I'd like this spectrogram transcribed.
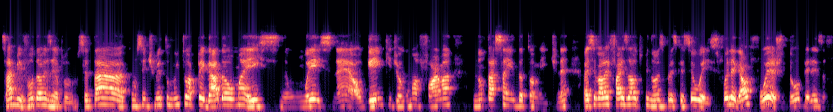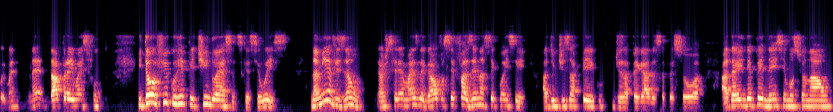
sabe? Vou dar um exemplo. Você está com um sentimento muito apegado a uma ex, um ex, né? Alguém que de alguma forma não está saindo da tua mente, né? Aí você vai lá e faz auto-hipnose para esquecer o ex. Foi legal? Foi, ajudou, beleza, foi, mas né, dá para ir mais fundo. Então eu fico repetindo essa de esquecer o ex. Na minha visão, eu acho que seria mais legal você fazer na sequência aí, a do desapego, desapegar dessa pessoa, a da independência emocional,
